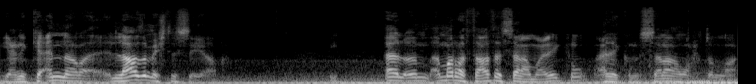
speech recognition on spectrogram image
يعني كأنه لازم أشتري السيارة. المرة الثالثة السلام عليكم. عليكم السلام ورحمة الله.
